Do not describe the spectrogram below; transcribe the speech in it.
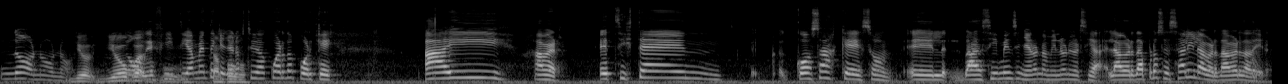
no, no, no. Yo, no, definitivamente que yo no estoy de acuerdo porque hay, a ver, existen cosas que son, así me enseñaron a mí en la universidad, la verdad procesal y la verdad verdadera.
